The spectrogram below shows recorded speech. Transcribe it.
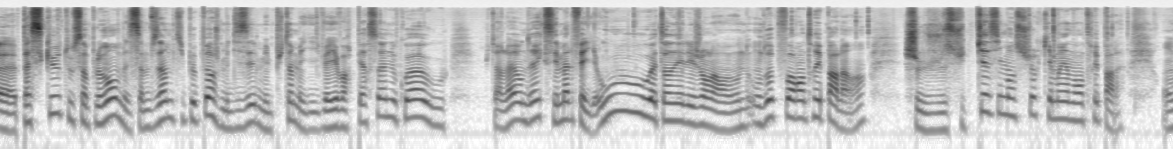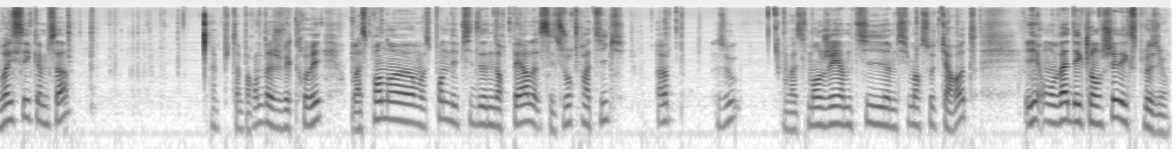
Euh, parce que tout simplement, bah, ça me faisait un petit peu peur. Je me disais, mais putain, mais il va y avoir personne ou quoi Ou putain, là, on dirait que c'est mal fait. Ouh, attendez les gens là, on, doit pouvoir rentrer par là. Hein. Je, suis quasiment sûr qu'il y a moyen d'entrer par là. On va essayer comme ça. Ah putain, par contre, là, je vais crever. On va se prendre, euh, on va se prendre des petites underperles. C'est toujours pratique. Hop, zou. On va se manger un petit, un petit morceau de carotte. Et on va déclencher l'explosion.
